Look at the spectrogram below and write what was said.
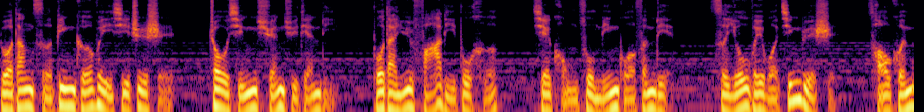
若当此兵革未息之时，骤行选举典礼，不但与法理不合，且恐促民国分裂。此尤为我经略使曹锟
